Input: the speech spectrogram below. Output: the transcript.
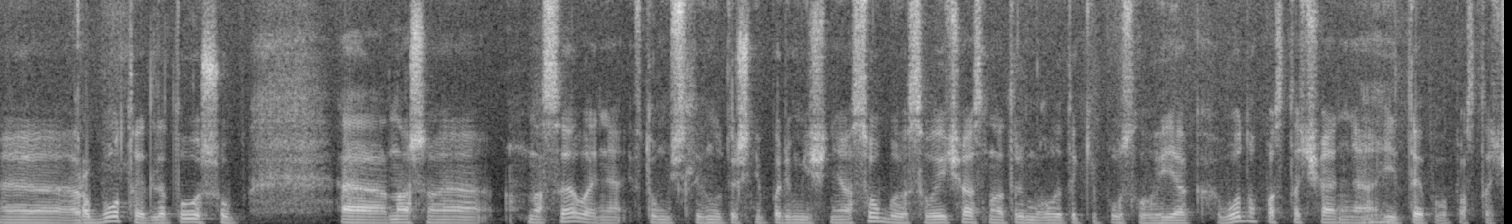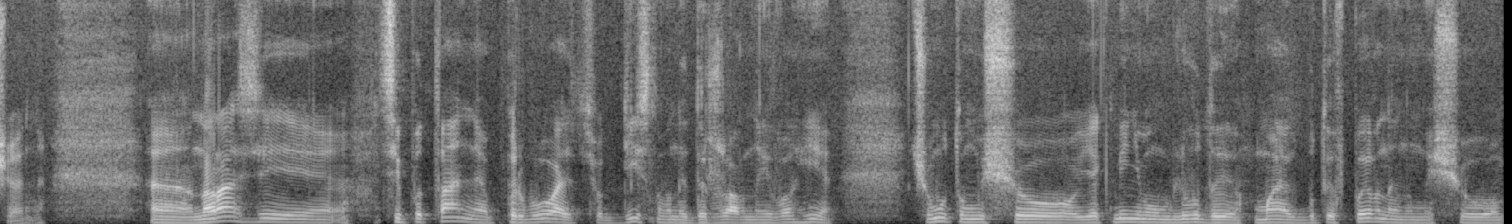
е, роботи для того, щоб е, наше населення, в тому числі внутрішньо переміщені особи, своєчасно отримували такі послуги, як водопостачання і теплопостачання. Е, Наразі ці питання перебувають от, дійсно вони державної ваги. Чому? Тому що, як мінімум, люди мають бути впевненими, що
